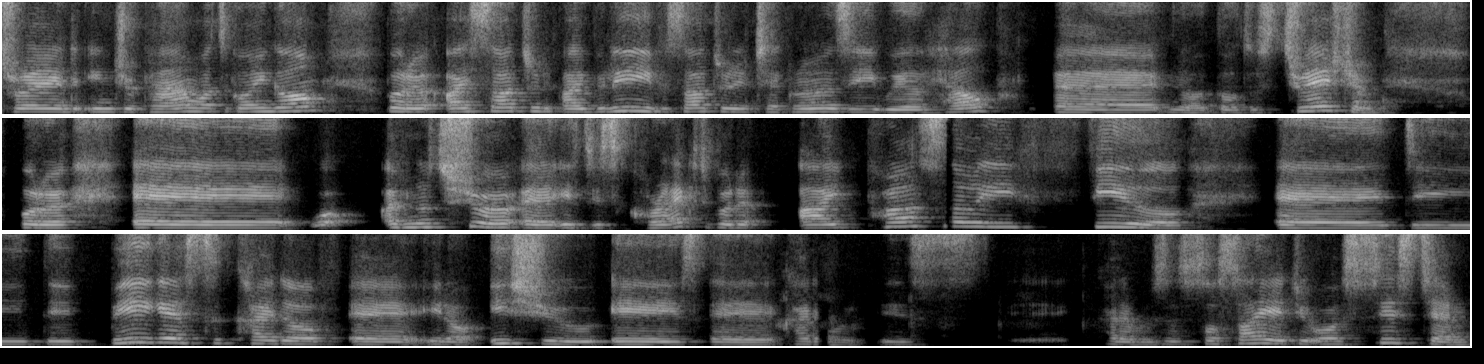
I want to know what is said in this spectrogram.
trend in Japan, what's going on. But I certainly, I believe certainly technology will help, uh, you know, those situation. But uh, uh, well, I'm not sure uh, it is correct, but I personally feel uh, the the biggest kind of uh, you know issue is uh, kind of is kind of a society or system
